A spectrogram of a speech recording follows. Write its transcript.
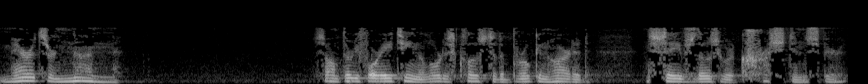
merits are none. Psalm 34:18 The Lord is close to the brokenhearted and saves those who are crushed in spirit.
